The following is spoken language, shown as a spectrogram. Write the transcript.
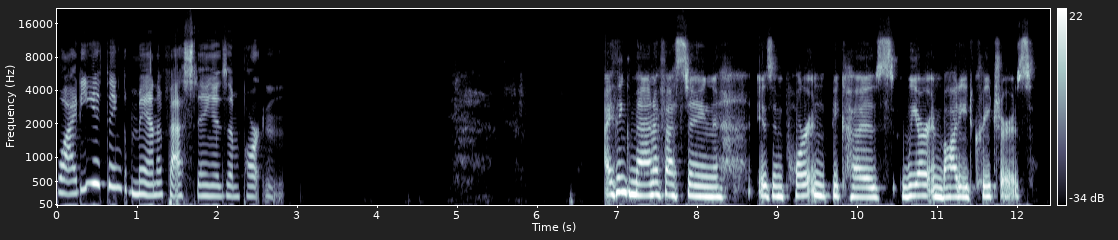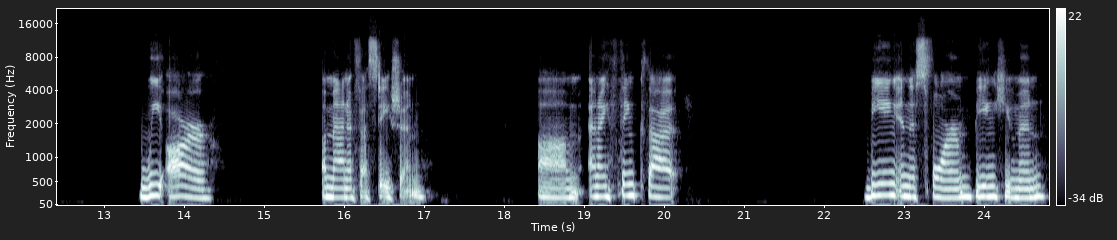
why do you think manifesting is important? I think manifesting is important because we are embodied creatures. We are a manifestation. Um, and I think that being in this form, being human,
